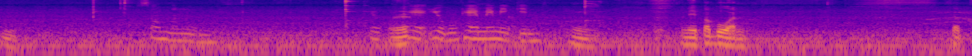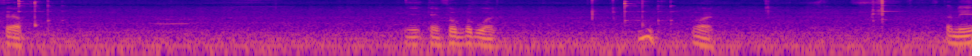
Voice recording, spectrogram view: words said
อืมส้มมะลุมอยู่กรุงเทพอยู่กรุงเทพไม่มีกิน อืมอันนี้ปลาบวนแซ่บๆนี่แกงส้มปลาบวนอืมอร่อย อันนี้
